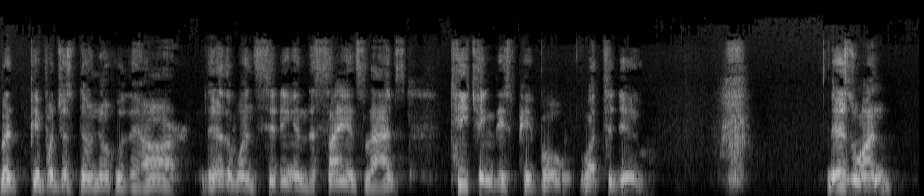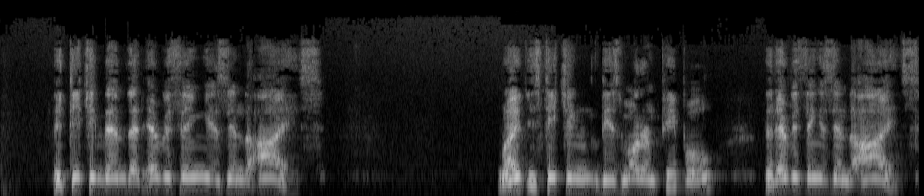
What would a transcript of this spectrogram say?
but people just don't know who they are. They're the ones sitting in the science labs teaching these people what to do. There's one, they're teaching them that everything is in the eyes, right? He's teaching these modern people that everything is in the eyes.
